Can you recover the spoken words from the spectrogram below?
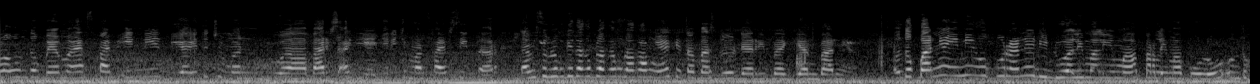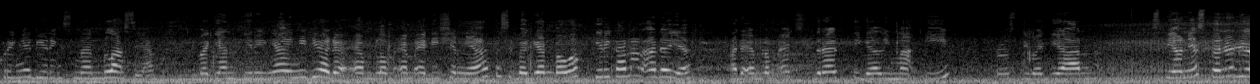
kalau untuk BMW X5 ini dia itu cuma dua baris aja ya jadi cuma 5 seater. Tapi sebelum kita ke belakang-belakangnya kita bahas dulu dari bagian bannya. Untuk bannya ini ukurannya di 255 per 50 untuk ringnya di ring 19 ya. Di bagian kirinya ini dia ada emblem M editionnya terus di bagian bawah kiri kanan ada ya. Ada emblem X Drive 35i terus di bagian spionnya spionnya dia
